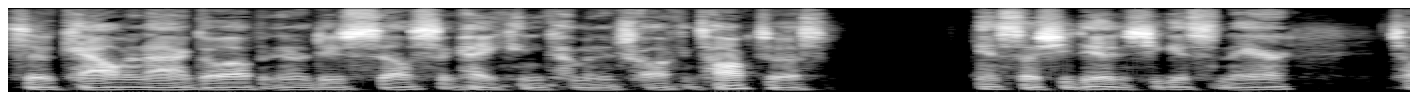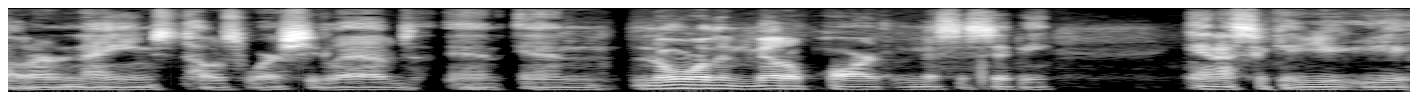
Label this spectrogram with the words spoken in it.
So Calvin and I go up and introduce ourselves, say, Hey, can you come in the truck and talk to us? And so she did, and she gets in there told her names, told us where she lived in, in northern middle part of Mississippi. And I said, you, you,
